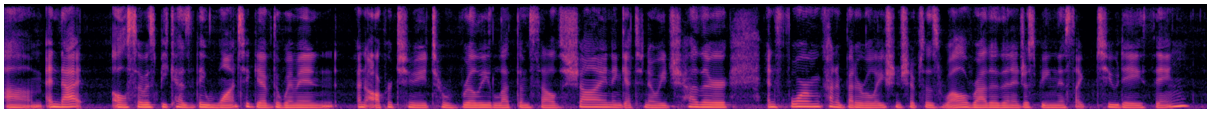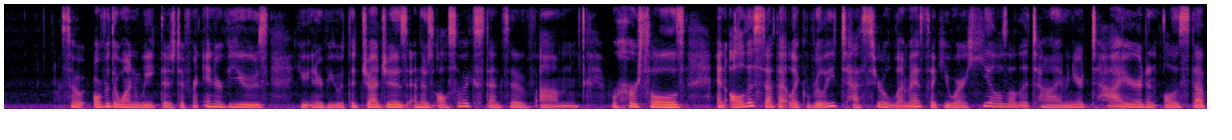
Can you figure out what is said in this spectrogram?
um, and that also is because they want to give the women an opportunity to really let themselves shine and get to know each other and form kind of better relationships as well, rather than it just being this like two day thing. So over the one week, there's different interviews. You interview with the judges, and there's also extensive um, rehearsals and all this stuff that like really tests your limits. Like you wear heels all the time, and you're tired, and all this stuff.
